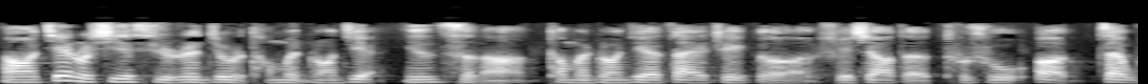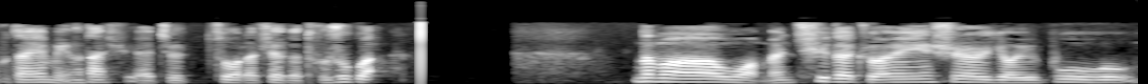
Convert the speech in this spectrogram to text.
然后建筑系的系主任就是藤本壮介，因此呢，藤本壮介在这个学校的图书，呃，在武藏野美术大学就做了这个图书馆。那么我们去的主要原因是有一部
